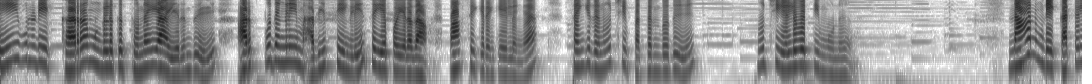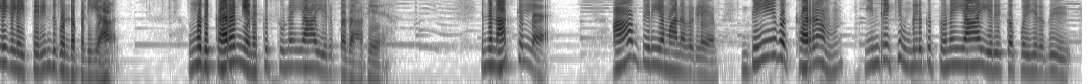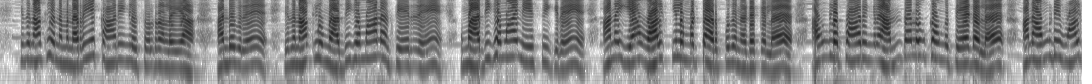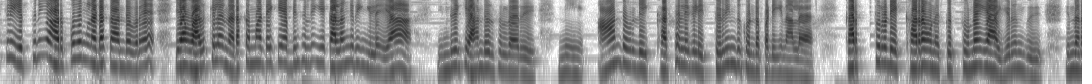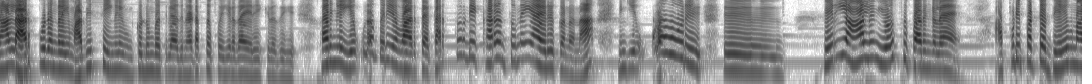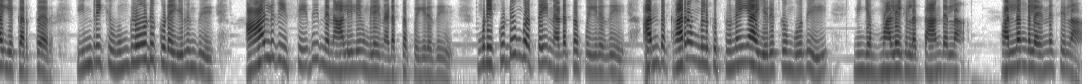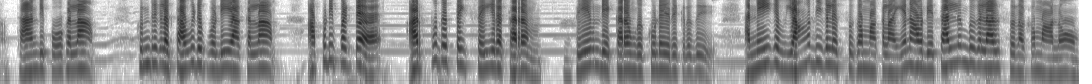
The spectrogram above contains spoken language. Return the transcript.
தேவனுடைய கரம் உங்களுக்கு துணையாக இருந்து அற்புதங்களையும் அதிசயங்களையும் செய்ய போகிறதாம் வாசிக்கிறேன் கேளுங்க. சங்கீதம் நூற்றி பத்தொன்பது நூற்றி எழுபத்தி மூணு. நான் உடைய கட்டளைகளை தெரிந்து கொண்டபடியால் உமது கரம் எனக்கு துணையா இருப்பதாக. இந்த நாட்களில் ஆம் பிரியமானவர்களே தேவ கரம் இன்றைக்கு உங்களுக்கு துணையாக இருக்க போகிறது. இந்த நாட்களில் நம்ம நிறைய காரியங்களை சொல்கிறோம் இல்லையா? ஆண்டவரே இந்த நாட்கள் உண்மை அதிகமாக நான் தேடுறேன் உண்மை அதிகமாக நேசிக்கிறேன். ஆனால் என் வாழ்க்கையில் மட்டும் அற்புதம் நடக்கலை. அவங்கள பாருங்களேன் அந்த அளவுக்கு அவங்க தேடலை. ஆனால் அவங்களுடைய வாழ்க்கையில் எத்தனையோ அற்புதங்கள் நடக்க ஆண்டவரே என் வாழ்க்கையில் நடக்க மாட்டேக்கே அப்படின்னு சொல்லி இங்கே கலங்குறீங்க இல்லையா? இன்றைக்கு ஆண்டவர் சொல்கிறாரு நீ ஆண்டவருடைய கட்டளைகளை தெரிந்து கொண்டபடியினால கர்த்தருடைய கரவனுக்கு துணையாக இருந்து இந்த நாளில் அற்புதங்களையும் அதிசயங்களையும் உன் குடும்பத்தில் அது நடத்த போகிறதா இருக்கிறது. பாருங்களேன் எவ்வளோ பெரிய வார்த்தை. கர்த்தருடைய கரம் துணையாக இருக்கணும்னா நீங்கள் எவ்வளோ ஒரு பெரிய ஆளுன்னு யோசித்து பாருங்களேன். அப்படிப்பட்ட தேவனாகிய கர்த்தர் இன்றைக்கு உங்களோடு கூட இருந்து ஆளுகை செய்து இந்த நாளிலே உங்களை நடத்தப் போகிறது. உங்களுடைய குடும்பத்தை நடத்தப் போகிறது. அந்த கரம் உங்களுக்கு துணையாக இருக்கும்போது நீங்கள் மலைகளை தாண்டலாம். பள்ளங்களை என்ன செய்யலாம்? தாண்டி போகலாம். குன்றுகளை தவிடு பொடியாக்கலாம். அப்படிப்பட்ட அற்புதத்தை செய்கிற கரம் தேவனுடைய கரம் உங்கள் கூட இருக்கிறது. அநேக வியாதிகளை சுகமாக்கலாம். ஏன்னா அவருடைய தள்ளும்புகளால் சுகமானோம்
